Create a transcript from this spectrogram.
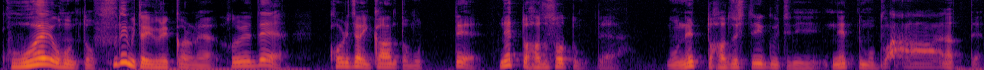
怖いよほんと。船みたいに揺れっからね。それでこれじゃいかんと思ってネット外そうと思って。もうネット外していくうちにネットもバーなって。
